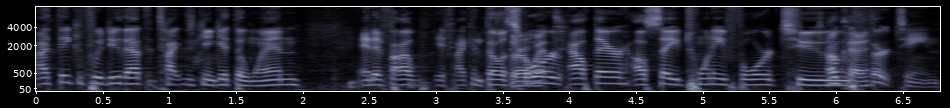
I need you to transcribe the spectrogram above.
I think if we do that, the Titans can get the win. And if I if I can throw a throw score it. out there, I'll say twenty four to okay. thirteen.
